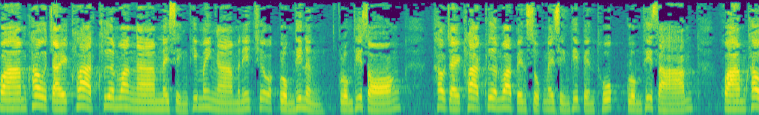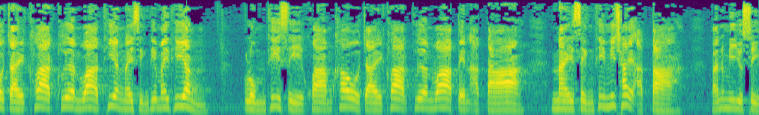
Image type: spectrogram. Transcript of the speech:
ความเข้าใจคลาดเคลื่อนว่างามในสิ่งที่ไม่งามอันนี้เชื่อว่ากลุ่มที่หนึ่งกลุ่มที่สองเข้าใจคลาดเคลื่อนว่าเป็นสุขในสิ่งที่เป็นทุกข์กลุ่มที่สามความเข้าใจคลาดเคลื่อนว่าเที่ยงในสิ่งที่ไม่เที่ยง กลุ่มที่สี่ความเข้าใจคลาดเคลื่อนว่าเป็นอัตตา ในสิ่งที่ไม่ใช่อัตตามันมีอยู่สี่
